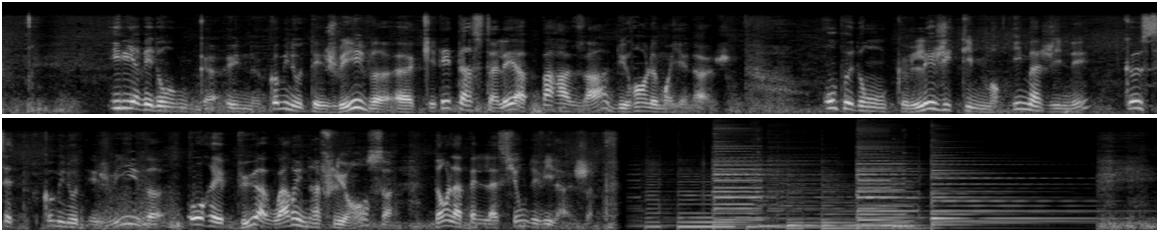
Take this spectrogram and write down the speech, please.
Il y avait donc une communauté juive euh, qui était installée à Parasa durant le Moyen Âge. On peut donc légitimement imaginer que cette communauté juive aurait pu avoir une influence dans l'appellation du village.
